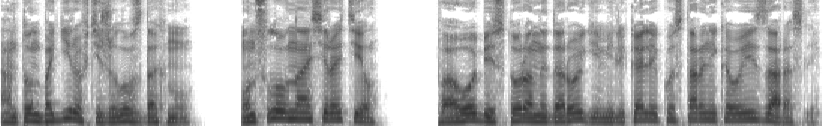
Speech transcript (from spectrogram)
Антон Багиров тяжело вздохнул. Он словно осиротел. По обе стороны дороги мелькали кустарниковые заросли.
